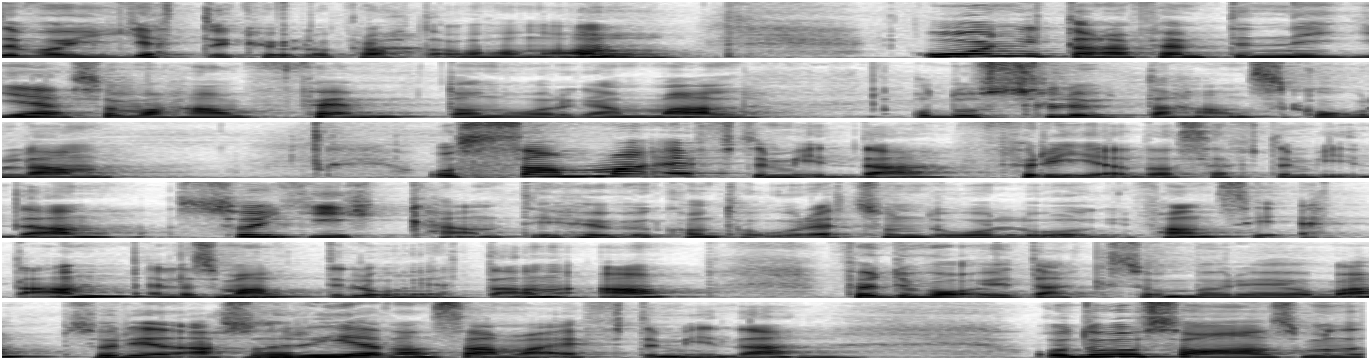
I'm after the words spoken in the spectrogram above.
det var jättekul att prata med honom. År 1959 så var han 15 år gammal och då slutade han skolan. Och samma eftermiddag, fredags eftermiddagen, så gick han till huvudkontoret som då låg, fanns i ettan, eller som alltid låg i ettan. Ja, för det var ju dags att börja jobba. Så redan, alltså redan samma eftermiddag. Och då sa han, som,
